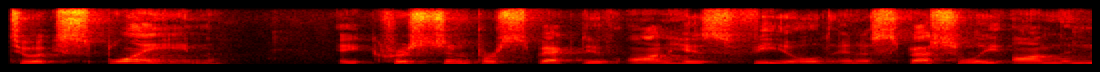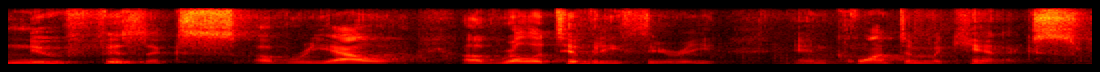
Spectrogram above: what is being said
to explain a Christian perspective on his field, and especially on the new physics of, reality, of relativity theory and quantum mechanics.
